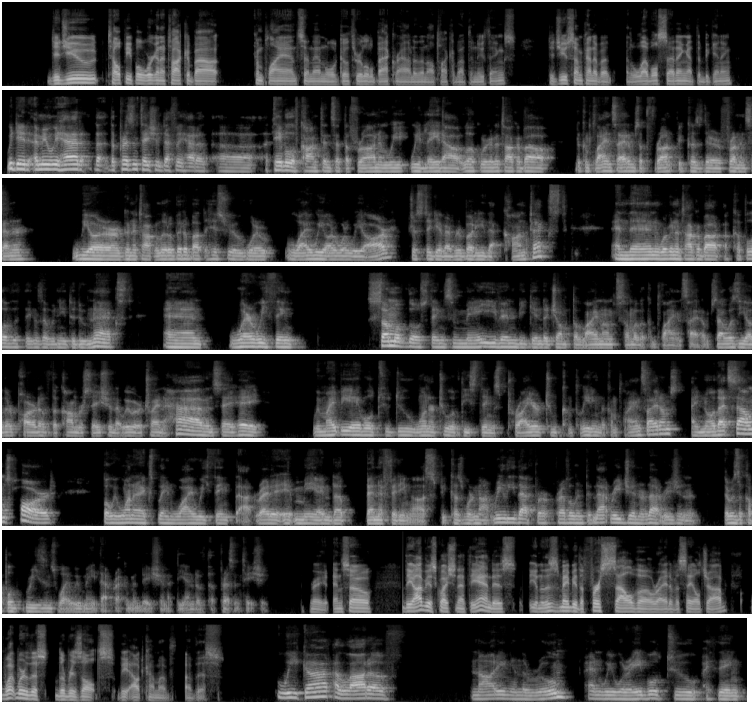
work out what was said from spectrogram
did you tell people we're going to talk about compliance and then we'll go through a little background and then i'll talk about the new things? Did you some kind of a, a level setting at the beginning we did. I mean, we had the, the presentation definitely had a, a, a table of contents at the front, and we we laid out. Look, we're going to talk about the compliance items up front because they're front and center. We are going to talk a little bit about the history of where why we are where we are, just to give everybody that context. And then we're going to talk about a couple of the things that we need to do next and where we think some of those things may even begin to jump the line on some of the compliance items. That was the other part of the conversation that we were trying to have and say, hey, we might be able to do one or two of these things prior to completing the compliance items. I know that sounds hard, but we want to explain why we think that, right? It, it may end up benefiting us because we're not really that pre- prevalent in that region or that region. There was a couple reasons why we made that recommendation at the end of the presentation. Right. And so the obvious question at the end is, you know, this is maybe the first salvo, right, of a sales job. What were the the results, the outcome of of this? We got a lot of nodding in the room, and we were able to, I think,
